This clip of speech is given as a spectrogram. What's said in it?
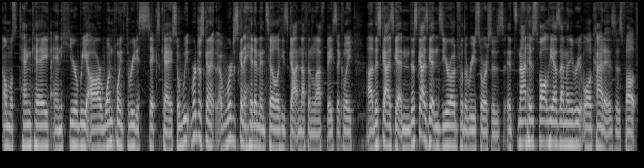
almost 10k and here we are 1.3 to 6k so we, we're just gonna we're just gonna hit him until he's got nothing left basically. Uh this guy's getting this guy's getting zeroed for the resources. It's not his fault he has that many well it kind of is his fault.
